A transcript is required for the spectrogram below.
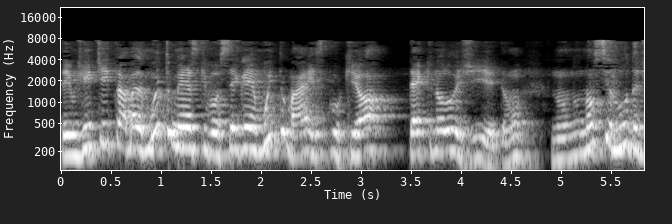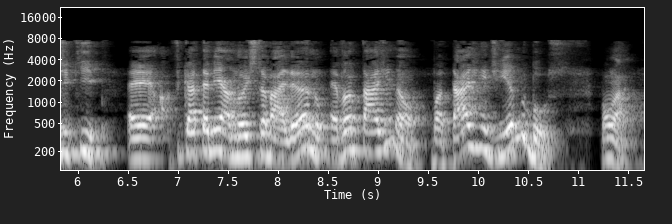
Tem gente aí que trabalha muito menos que você ganha muito mais, porque, ó, tecnologia. Então, não, não se iluda de que é, ficar até meia-noite trabalhando é vantagem, não. Vantagem é dinheiro no bolso. Vamos lá.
